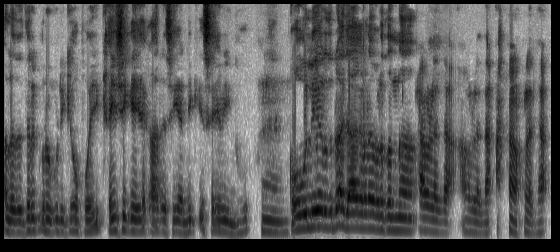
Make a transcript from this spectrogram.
அல்லது திருக்குறுக்குடிக்கோ போய் கைசிக ஏகாதசி அன்னைக்கு சேவிங்கோ கோவிலே இருந்துட்டா ஜாகரண விரதம் தான் அவ்வளோதான் அவ்வளோதான் அவ்வளோதான்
